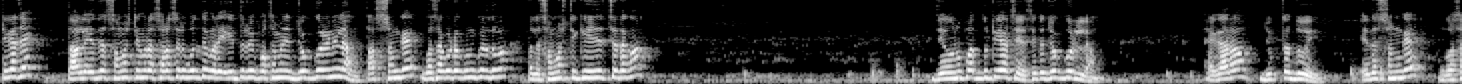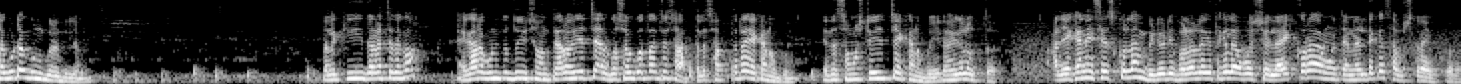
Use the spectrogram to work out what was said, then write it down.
ঠিক আছে? তাহলে এদের সমষ্টি আমরা সরাসরি বলতে পারি, এই দুটোই প্রথমে যোগ করে নিলাম, তার সঙ্গে গসাগুটা গুণ করে দেবো। তাহলে সমষ্টি কী হয়ে যাচ্ছে দেখো? যে অনুপাত দুটি আছে, সেটা যোগ করলাম এগারো যুক্ত দুই, এদের সঙ্গে গসাগুটা গুণ করে দিলাম। তাহলে কি দাঁড়াচ্ছে দেখো? এগারো গুণিত দুই সমান তেরো হয়ে যাচ্ছে, আর গোসব কত আছে? সাত। তাহলে সাত তেরো একানব্বই। এদের সমষ্টি হয়ে যাচ্ছে একানব্বই। এটা হয়ে গেল উত্তর। আজ এখানেই শেষ করলাম। ভিডিওটি ভালো লেগে থাকলে অবশ্যই লাইক করো এবং চ্যানেলটাকে সাবস্ক্রাইব করো।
